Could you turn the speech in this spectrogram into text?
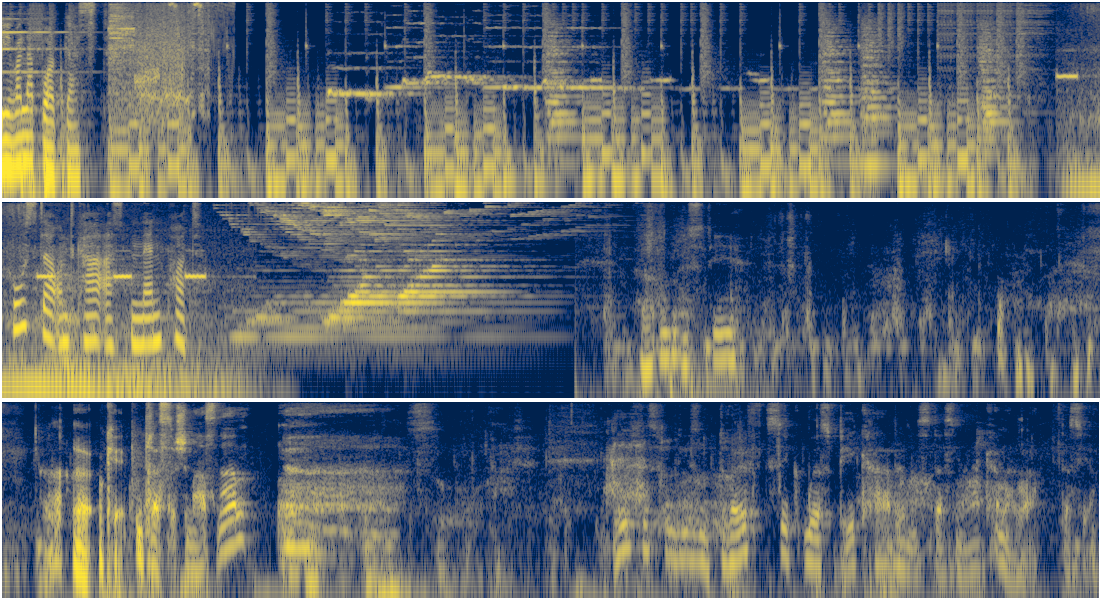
Viva la Podcast. Huster und Karasten nennen Pott. Warum ist die. Äh, okay, drastische Maßnahmen. Äh, so. Welches von diesen 12 USB-Kabeln ist das meiner Kamera? Das hier.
